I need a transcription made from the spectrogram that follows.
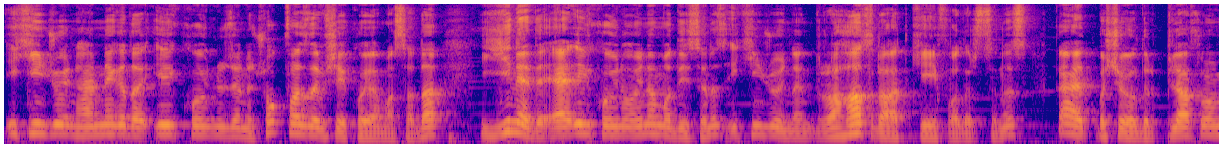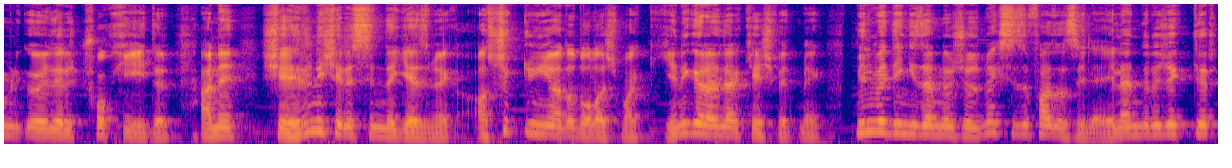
İkinci oyun her ne kadar ilk oyun üzerine çok fazla bir şey koyamasa da yine de eğer ilk oyunu oynamadıysanız ikinci oyundan rahat rahat keyif alırsınız. Gayet başarılıdır. Platformluk öğeleri çok iyidir. Hani şehrin içerisinde gezmek, açık dünyada dolaşmak, yeni görevler keşfetmek, bilmediğin gizemleri çözmek sizi fazlasıyla eğlendirecektir.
